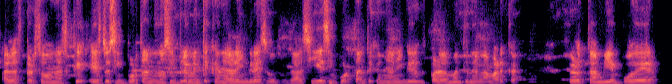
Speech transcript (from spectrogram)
a las personas que esto es importante, no simplemente generar ingresos, o sea, sí es importante generar ingresos para mantener la marca, pero también poder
